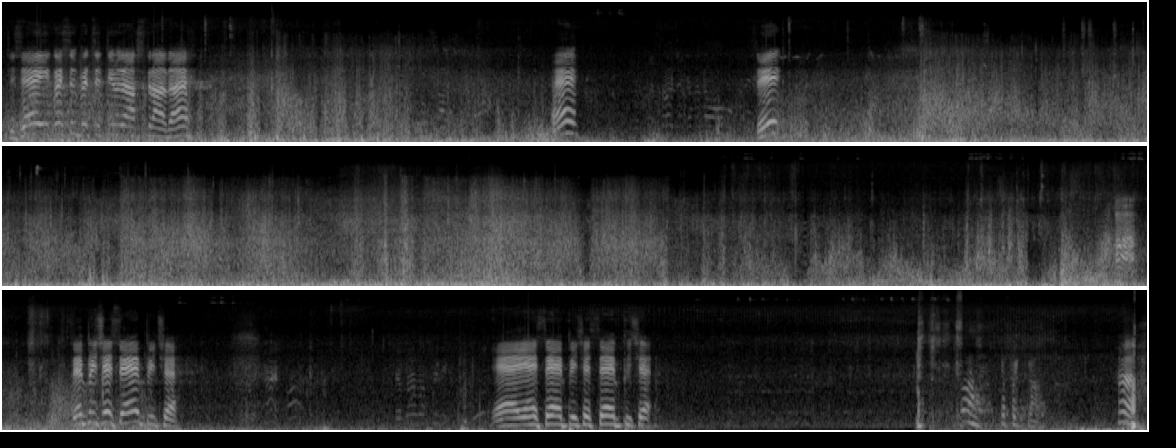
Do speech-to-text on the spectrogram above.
Ci sei? Questo è il pezzettino della strada, eh? Eh? Sì? Ah, semplice semplice. Eh, è semplice, semplice. Ah, che peccato. Ah.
